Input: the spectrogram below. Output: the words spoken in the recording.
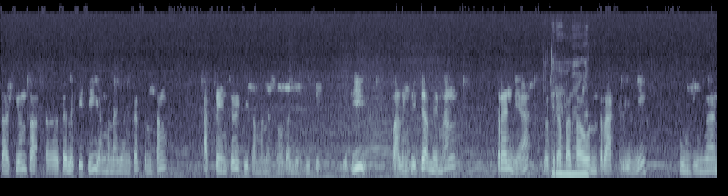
stasiun ta- eh, televisi yang menayangkan tentang adventure di Taman Nasional Tanjung Puting. Jadi paling tidak memang trennya beberapa banget. tahun terakhir ini kunjungan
